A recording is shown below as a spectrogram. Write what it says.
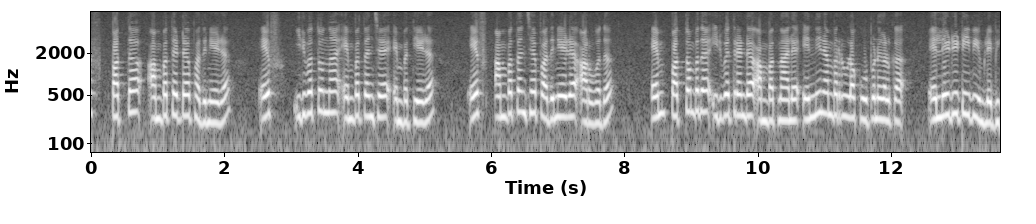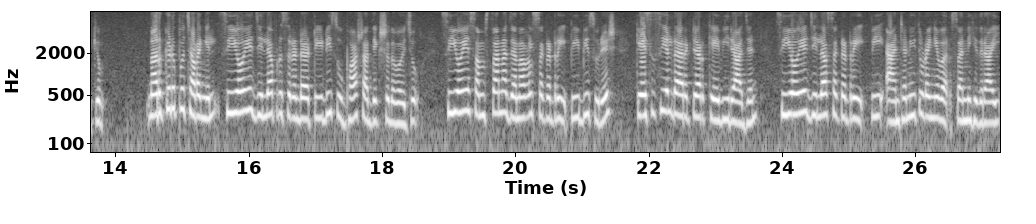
എഫ് പത്ത് അമ്പത്തെട്ട് പതിനേഴ് എഫ് ഇരുപത്തൊന്ന് എൺപത്തഞ്ച് എൺപത്തിയേഴ് എഫ് അമ്പത്തഞ്ച് പതിനേഴ് അറുപത് എം പത്തൊമ്പത് ഇരുപത്തിരണ്ട് അമ്പത്തിനാല് എന്നീ നമ്പറിലുള്ള കൂപ്പണുകൾക്ക് എൽ ഇ ഡി ടി വിയും ലഭിക്കും. നറുക്കെടുപ്പ് ചടങ്ങിൽ സി ഒ എ ജില്ലാ പ്രസിഡന്റ് ടി ഡി സുഭാഷ് അധ്യക്ഷത വഹിച്ചു. സി ഒ എ സംസ്ഥാന general secretary P B Suresh K C C L director K V Rajan COA ജില്ലാ സെക്രട്ടറി പി ആന്റണി തുടങ്ങിയവർ സന്നിഹിതരായി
